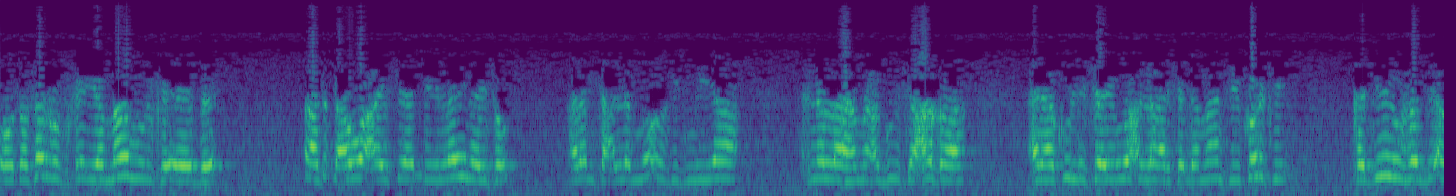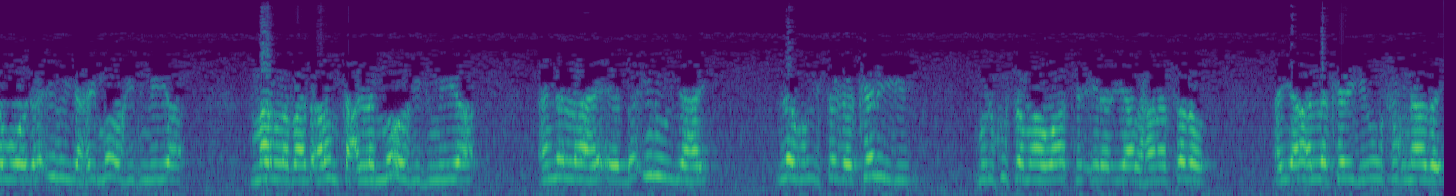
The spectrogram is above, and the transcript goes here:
oo tasarufka iyo maamulka eebe aada dhaawacayso ee dhiilaynayso alam taclam ma ogid miyaa ana allaha macbuudka xaqa calaa kulli shayin wax la arkay dhammaantii korkii qadiirun rabbi awooda inuu yahay ma ogid miyaa mar labaad alam taclam ma ogid miyaa ana allaha eeba inuu yahay lahu isaga keligii mulku samaawaati ciraryaal hanasadood ayaa alla keligii u sugnaaday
